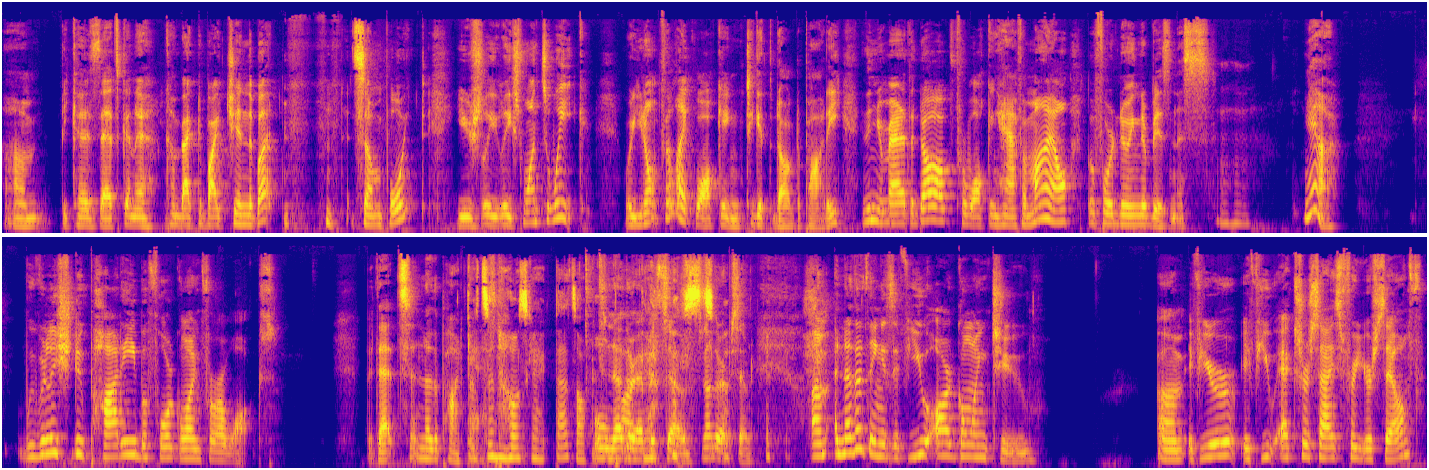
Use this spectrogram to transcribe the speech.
um, because that's going to come back to bite you in the butt at some point, usually at least once a week, where you don't feel like walking to get the dog to potty. And then you're mad at the dog for walking half a mile before doing their business. Yeah. We really should do potty before going for our walks. But that's another podcast. That's an okay, That's a whole another podcast. episode. It's another episode. Um, another thing is if you are going to, um, if you're if you exercise for yourself,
